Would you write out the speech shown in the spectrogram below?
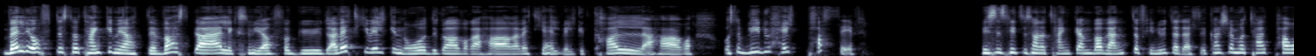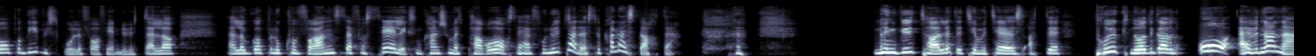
Veldig ofte så tenker vi at hva skal jeg liksom gjøre for Gud? Jeg vet ikke hvilke nådegaver jeg har, jeg vet ikke helt hvilket kall jeg har. Og så blir du helt passiv. Hvis en sitter sånn og tenker jeg må bare vente og finne ut av dette, kanskje jeg må ta et par år på bibelskole for å finne det ut, eller, eller gå på noen konferanse for å se liksom, kanskje om et par år så har jeg funnet ut av det, så kan jeg starte. Men Gud taler til Timoteus at det, bruk nådegaven og evnene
